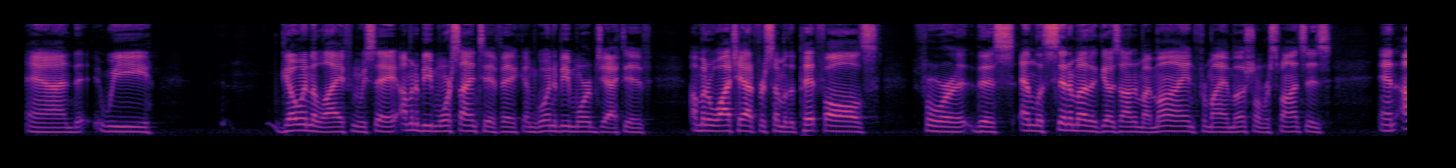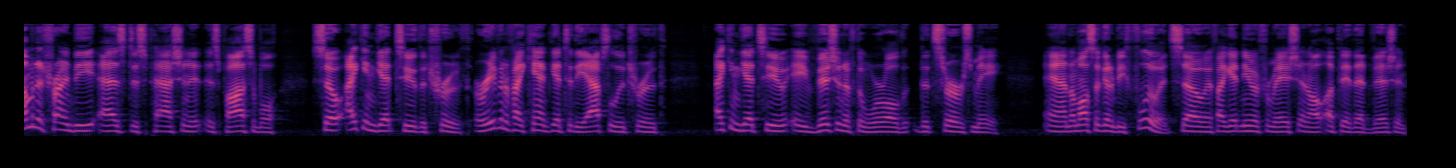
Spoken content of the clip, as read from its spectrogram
and we go into life and we say, I'm going to be more scientific, I'm going to be more objective, I'm going to watch out for some of the pitfalls, for this endless cinema that goes on in my mind, for my emotional responses, and I'm going to try and be as dispassionate as possible so I can get to the truth. Or even if I can't get to the absolute truth, I can get to a vision of the world that serves me. And I'm also going to be fluid. So if I get new information, I'll update that vision.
